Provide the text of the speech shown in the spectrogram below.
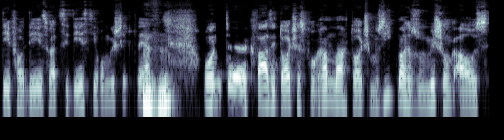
DVDs oder CDs, die rumgeschickt werden. Mhm. Und äh, quasi deutsches Programm macht, deutsche Musik macht. Also eine Mischung aus,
